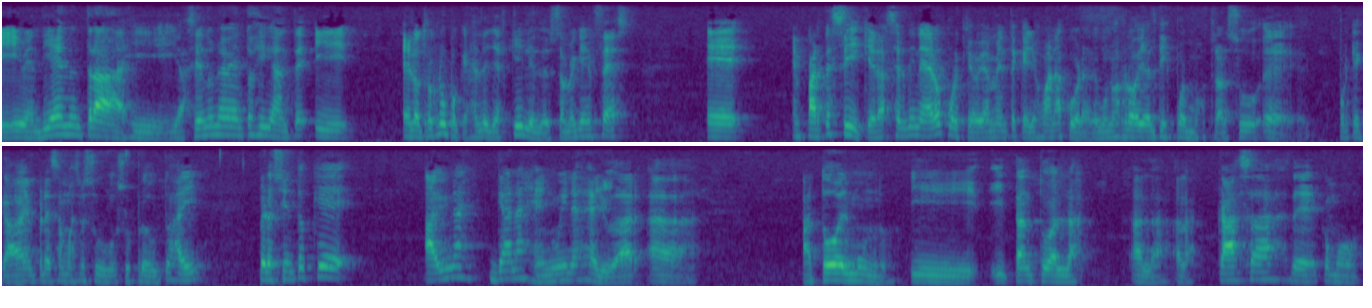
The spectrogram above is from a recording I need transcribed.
y vendiendo entradas y, haciendo un evento gigante. Y el otro grupo que es el de Jeff Keighley, el del Summer Game Fest, eh, en parte sí quiere hacer dinero porque obviamente que ellos van a cobrar algunos royalties por mostrar su eh, porque cada empresa muestra su- sus productos ahí. Pero siento que hay unas ganas genuinas de ayudar a, a todo el mundo. Y, y tanto a las, a, la- a las casas de como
